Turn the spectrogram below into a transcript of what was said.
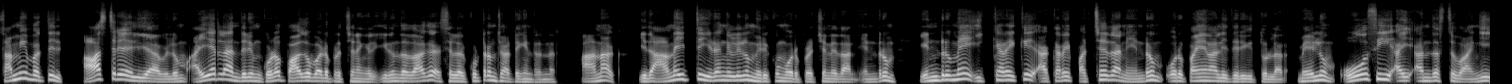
சமீபத்தில் ஆஸ்திரேலியாவிலும் அயர்லாந்திலும் கூட பாகுபாடு பிரச்சனைகள் இருந்ததாக சிலர் குற்றம் சாட்டுகின்றனர். ஆனால் இது அனைத்து இடங்களிலும் இருக்கும் ஒரு பிரச்சனை தான் என்றும் என்றுமே இக்கரைக்கு அக்கறை பச்சைதான் என்றும் ஒரு பயனாளி தெரிவித்துள்ளார். மேலும் ஓசிஐ அந்தஸ்து வாங்கி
